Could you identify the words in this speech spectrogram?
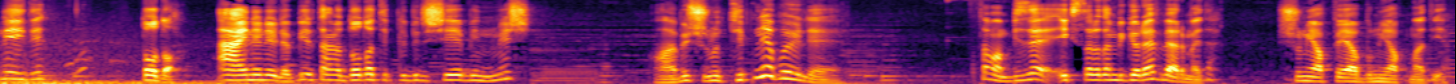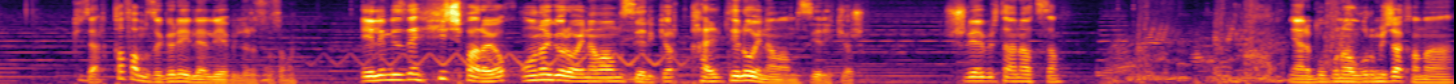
neydi? Dodo. Aynen öyle. Bir tane Dodo tipli bir şeye binmiş. Abi şunun tip ne böyle? Tamam bize ekstradan bir görev vermedi. Şunu yap veya bunu yapma diye. Güzel. Kafamıza göre ilerleyebiliriz o zaman. Elimizde hiç para yok. Ona göre oynamamız gerekiyor. Kaliteli oynamamız gerekiyor. Şuraya bir tane atsam. Yani bu buna vurmayacak ama.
